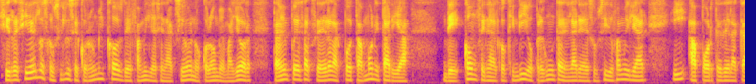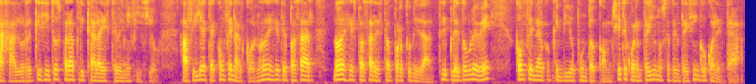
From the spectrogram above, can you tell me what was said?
Si recibes los auxilios económicos de Familias en Acción o Colombia Mayor, también puedes acceder a la cuota monetaria de Confenalco Quindío, pregunta en el área de subsidio familiar y aportes de la caja, los requisitos para aplicar a este beneficio. Afíliate a Confenalco, no dejes de pasar, no dejes pasar esta oportunidad. www.confenalcoquindío.com 741-7540.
